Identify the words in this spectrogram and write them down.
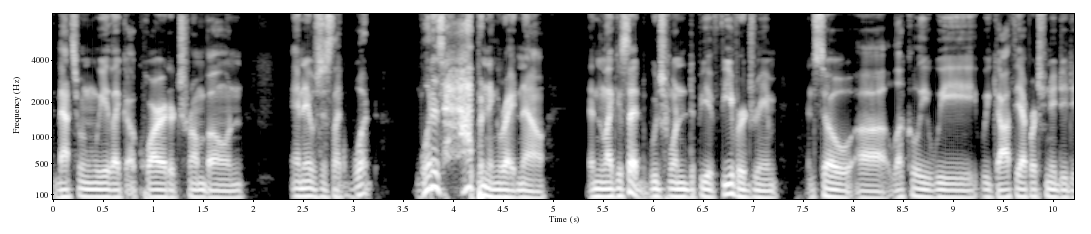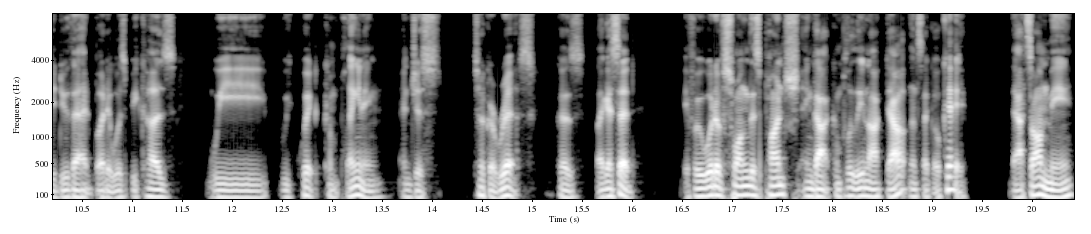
And that's when we like acquired a trombone, and it was just like, what what is happening right now? And like I said, we just wanted to be a fever dream. And so uh, luckily we we got the opportunity to do that, but it was because we we quit complaining and just took a risk. Because like I said, if we would have swung this punch and got completely knocked out, then it's like, okay, that's on me.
